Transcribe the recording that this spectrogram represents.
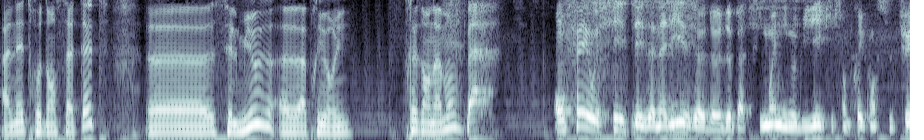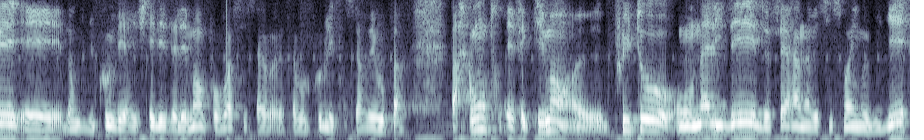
à naître dans sa tête? Euh, C'est le mieux, a priori. Très en amont. Bah, on fait aussi des analyses de, patrimoine immobilier qui sont préconstituées et donc du coup vérifier les éléments pour voir si ça, ça vaut le coup de les conserver ou pas. Par contre, effectivement, euh, plus tôt on a l'idée de faire un investissement immobilier,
